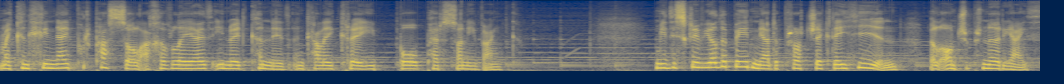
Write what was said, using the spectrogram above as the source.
Mae cynlluniau pwrpasol a chyfleoedd unwed cynnydd yn cael eu creu i bob person ifanc. Mi ddisgrifiodd y beirniad y prosiect ei hun fel entrepreneuriaeth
